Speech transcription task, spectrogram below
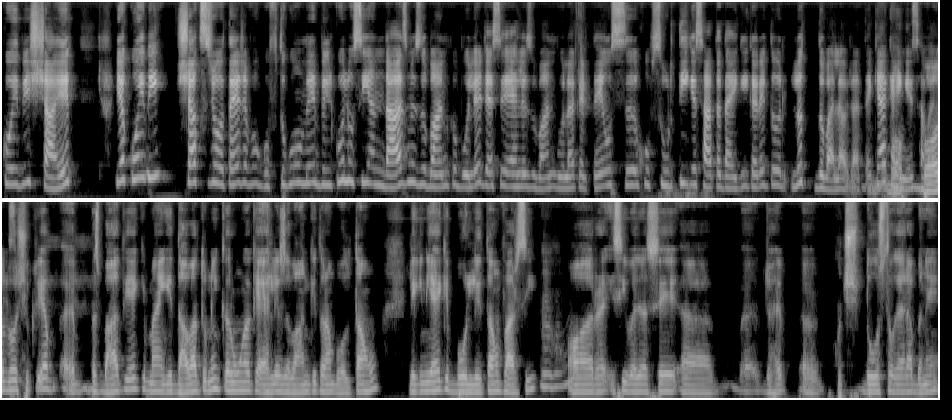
कोई भी शायर या कोई भी शख्स जो होता है जब वो गुफ्तगू में बिल्कुल उसी अंदाज में ज़ुबान को बोले जैसे अहले ज़ुबान बोला करते हैं उस खूबसूरती के साथ अदायगी करे तो लुत्फ दुबाला हो जाता है। क्या कहेंगे इस बहुत बहुत शुक्रिया। बस बात यह है कि मैं ये दावा तो नहीं करूँगा कि अहले ज़बान की तरह बोलता हूँ लेकिन यह है कि बोल लेता हूँ फ़ारसी हम्म, और इसी वजह से जो है कुछ दोस्त वगैरह बने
